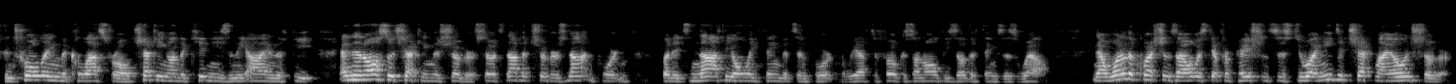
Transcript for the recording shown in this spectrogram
controlling the cholesterol, checking on the kidneys and the eye and the feet, and then also checking the sugar. So it's not that sugar is not important, but it's not the only thing that's important. We have to focus on all these other things as well. Now, one of the questions I always get from patients is, do I need to check my own sugar?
